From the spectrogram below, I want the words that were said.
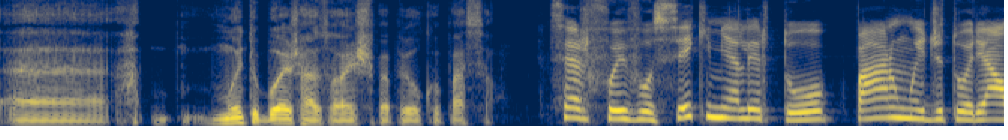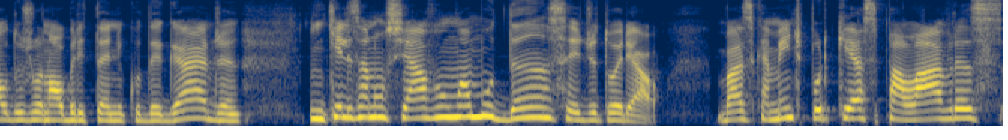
uh, muito boas razões para preocupação. Sérgio, foi você que me alertou para um editorial do jornal britânico The Guardian em que eles anunciavam uma mudança editorial. basicamente porque as palavras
